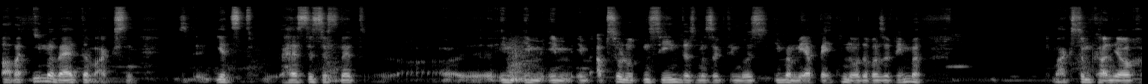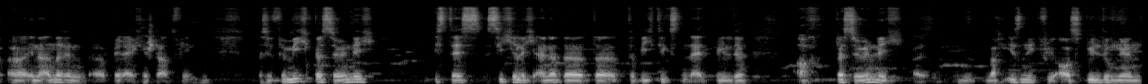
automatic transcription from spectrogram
aber immer weiter wachsen. Jetzt heißt es jetzt nicht, äh, im, im, im, im absoluten Sinn, dass man sagt, ich muss immer mehr betten oder was auch immer. Wachstum kann ja auch äh, in anderen äh, Bereichen stattfinden. Also für mich persönlich ist das sicherlich einer der, der, der wichtigsten Leitbilder. Auch persönlich, äh, ich mache irrsinnig viel Ausbildungen,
